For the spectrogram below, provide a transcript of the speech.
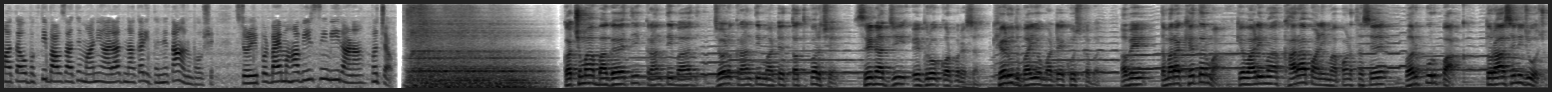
માતાઓ ભક્તિભાવ સાથે માની આરાધના કરી ધન્યતા અનુભવશે. Story report by Mahavirsinh B Rana, Bhachau. કચ્છમાં બાગાયતી ક્રાંતિ બાદ જળ ક્રાંતિ માટે તત્પર છે શ્રીનાથજી એગ્રો કોર્પોરેશન. ખેડૂત ભાઈઓ માટે ખુશખબર. હવે તમારા ખેતરમાં કે વાડીમાં ખારા પાણીમાં પણ થશે ભરપૂર પાક. તો રાહ જુઓ છો.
